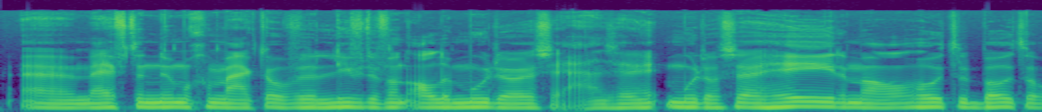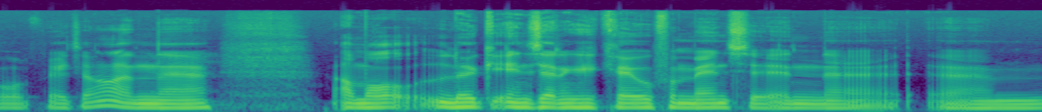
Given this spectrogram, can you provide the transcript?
eh, hij heeft een nummer gemaakt over de liefde van alle moeders. Ja, en zijn moeders zijn helemaal houten de boter op, weet je wel. En eh, allemaal leuke inzendingen gekregen ook van mensen in, eh, ehm,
